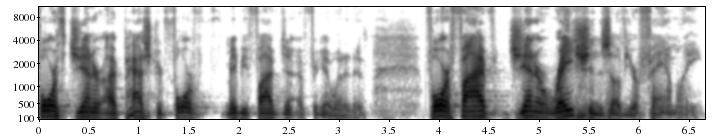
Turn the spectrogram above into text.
fourth generation, I've pastored four, maybe five, I forget what it is, four or five generations of your family.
